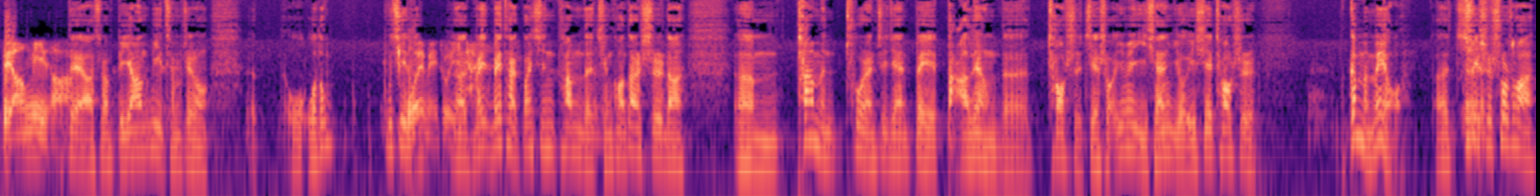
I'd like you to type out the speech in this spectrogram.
，Beyond Meat 啊，对啊，什么 Beyond Meat 什么这种，呃，我我都不记得，我也没注意，呃，没没太关心他们的情况。但是呢，嗯，他们突然之间被大量的超市接受，因为以前有一些超市根本没有。呃，其实说实话，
